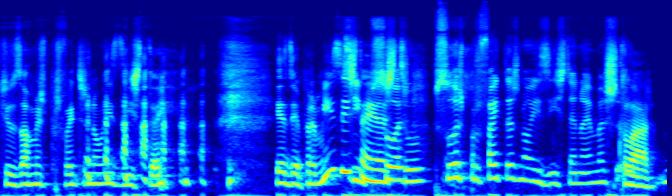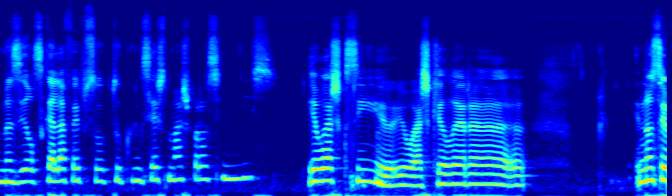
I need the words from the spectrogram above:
que os homens perfeitos não existem. Quer dizer, para mim existem Sim, pessoas, pessoas perfeitas não existem, não é? Mas, claro. mas ele se calhar foi a pessoa que tu conheceste mais próximo disso. Eu acho que sim, eu, eu acho que ele era. Não sei,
